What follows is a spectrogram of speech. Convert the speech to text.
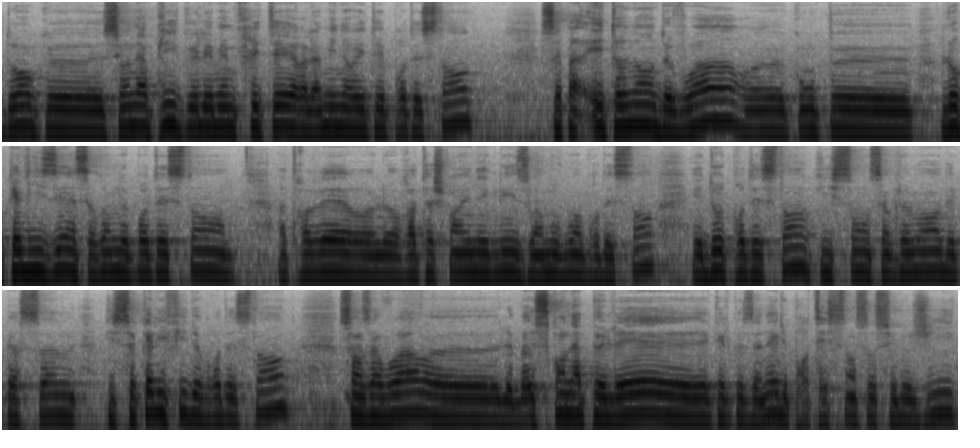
Donc, euh, si on applique les mêmes critères à la minorité protestante, ce n'est pas étonnant de voir euh, qu'on peut localiser un certain nombre de protestants à travers leur rattachement à une église ou un mouvement protestant, et d'autres protestants qui sont simplement des personnes qui se qualifient de protestantes sans avoir euh, ben, ce qu'on appelait il y a quelques années les protestants sociologiques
